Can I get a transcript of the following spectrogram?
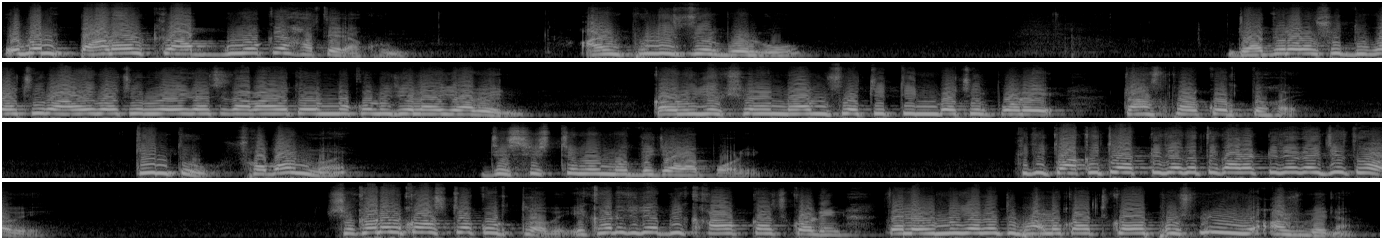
এবং পাড়ার ক্লাবগুলোকে হাতে রাখুন। আমি পুলিশদের বলব, যাদের অবশ্য দু বছর, আড়াই বছর হয়ে গেছে, তারা হয়তো অন্য কোনো জেলায় যাবেন। কারণ ইলেকশনের নর্মস হচ্ছে তিন বছর পরে ট্রান্সফার করতে হয়। কিন্তু সবার নয়, যে সিস্টেমের মধ্যে যারা পড়েন। কিন্তু তাকে তো একটা জায়গা থেকে আরেকটা জায়গায় যেতে হবে। সেখানেও কাজটা করতে হবে। এখানে যদি আপনি খারাপ কাজ করেন, তাহলে অন্য জায়গায় তো ভালো কাজ করার প্রশ্নই আসবে না।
